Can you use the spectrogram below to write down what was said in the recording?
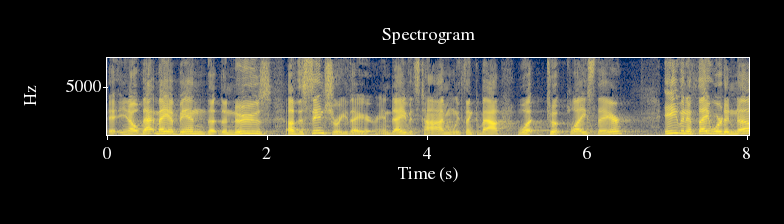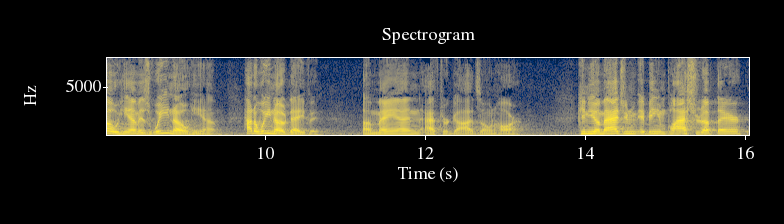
Eh, you know, that may have been the, the news of the century there in David's time when we think about what took place there. Even if they were to know him as we know him, how do we know David? A man after God's own heart. Can you imagine it being plastered up there?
